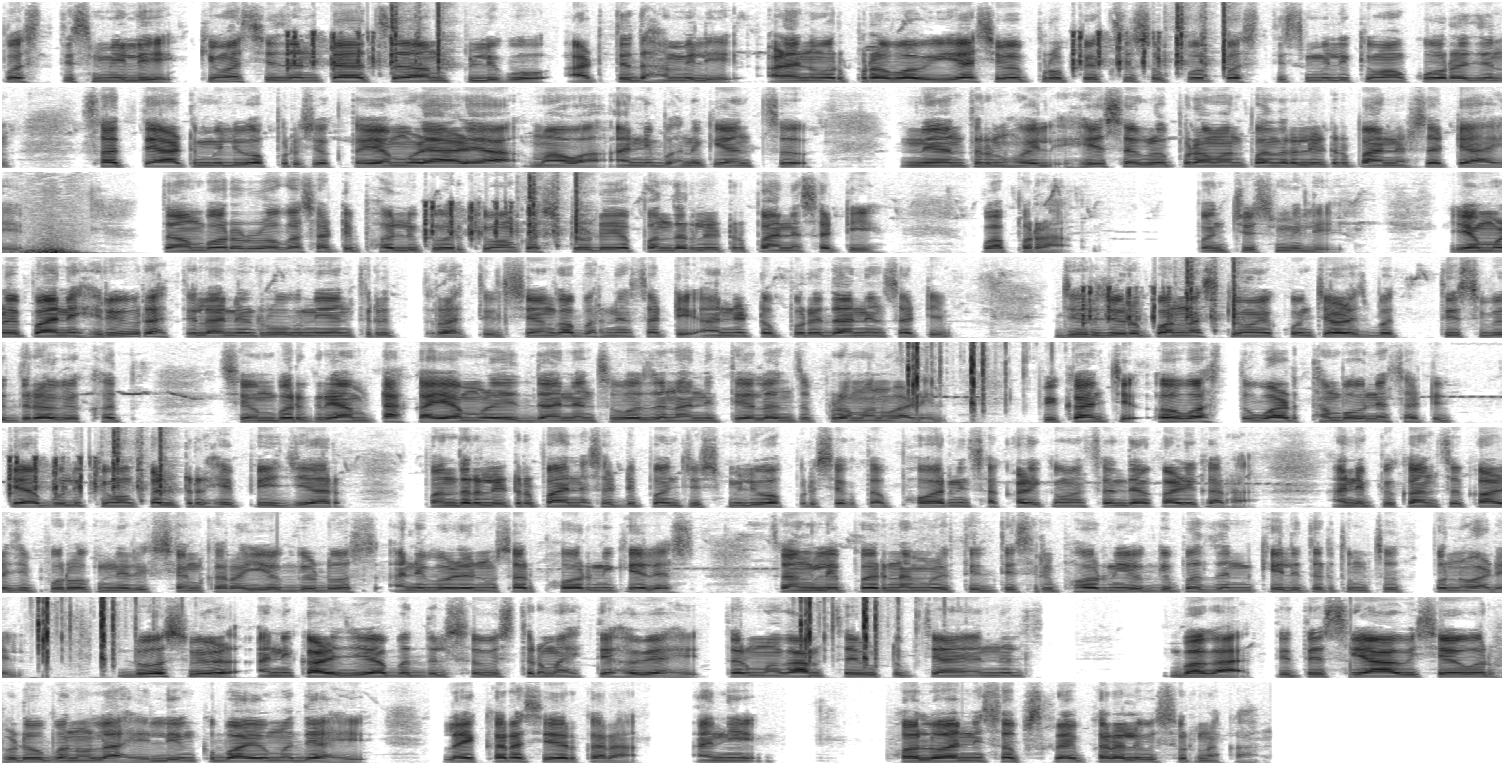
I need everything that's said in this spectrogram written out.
पस्तीस मिली किंवा सिजंटाचं अम्प्लिको आठ ते दहा मिली. अळ्यांवर प्रभावी. याशिवाय प्रोपेक्स सुपर पस्तीस मिली किंवा कोराजन सात ते आठ मिली वापरू शकता. यामुळे आळ्या मावा आणि भनक यांचं नियंत्रण होईल. हे सगळं प्रमाण पंधरा लिटर पाण्यासाठी आहे. तांबोरा रोगासाठी फॉलिक्युअर किंवा कस्टोडिया पंधरा लिटर पाण्यासाठी वापरा. पंचवीस मिली. यामुळे पाने हिरवी राहतील आणि रोग नियंत्रित राहतील. शेंगा भरण्यासाठी आणि टपोरे दाण्यांसाठी झिरो झिरो पन्नास किंवा एकोणचाळीस बत्तीस विद्राव्य खत शंभर ग्रॅम टाका. यामुळे दाण्यांचं वजन आणि तेलांचं प्रमाण वाढेल. पिकांची अवास्तव वाढ थांबवण्यासाठी टॅबुल किंवा कल्टर हे पी जी आर पंधरा लिटर पाण्यासाठी पंचवीस मिली वापरू शकता. फवारणी सकाळी किंवा संध्याकाळी करा आणि पिकांचं काळजीपूर्वक निरीक्षण करा. योग्य डोस आणि वेळेनुसार फवारणी केल्यास चांगले परिणाम मिळतील. तिसरी फवारणी योग्य पद्धतीने केली तर तुमचं उत्पन्न वाढेल. डोस वेळ आणि काळजी याबद्दल सविस्तर माहिती हवी आहे. तर मग आमचं यूट्यूब चॅनल बघा. तिथे या विषयावर व्हिडिओ बनवला आहे. लिंक बायोमध्ये आहे. लाईक करा शेअर करा आणि फॉलो आणि सबस्क्राईब करायला विसरू नका.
